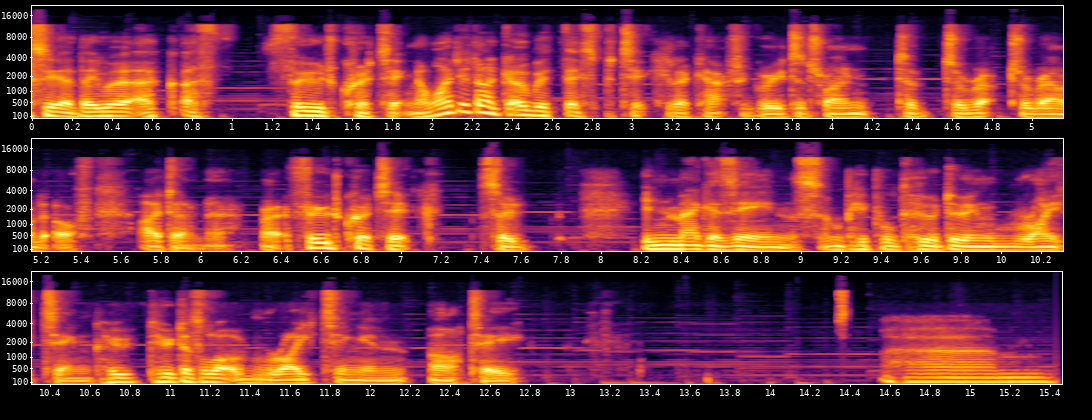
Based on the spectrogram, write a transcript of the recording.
so yeah, they were a, a food critic. Now, why did I go with this particular category to try and to to, to round it off? I don't know. Right, food critic. So in magazines and people who are doing writing, who who does a lot of writing in RT. Um.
